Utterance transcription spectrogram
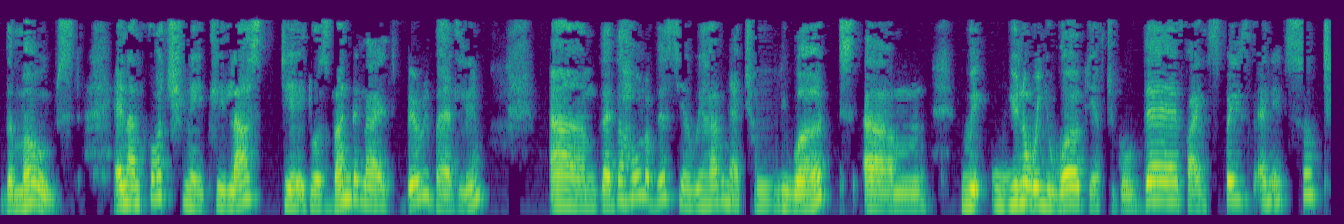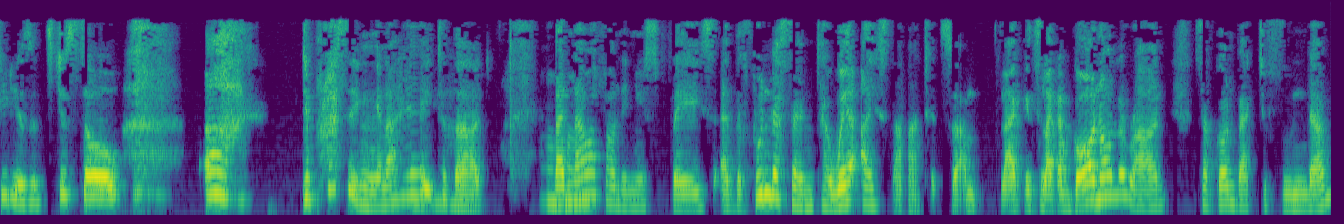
the most. And unfortunately, last year it was vandalized very badly. Um, that the whole of this year we haven't actually worked. Um, we, you know, when you work, you have to go there, find space, and it's so tedious. It's just so uh, depressing, and I hated that. Uh-huh. But now I found a new space at the Funda Center where I started. So I'm like, it's like I've gone all around. So I've gone back to Funda.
